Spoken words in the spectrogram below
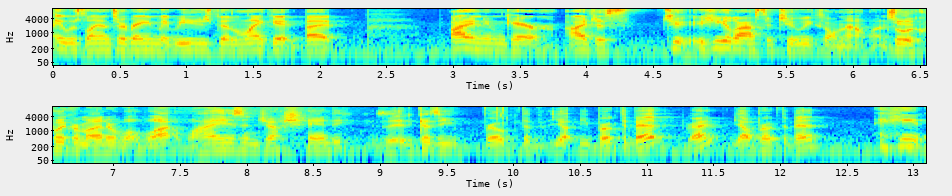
it was land surveying. Maybe he just didn't like it, but I didn't even care. I just two, he lasted two weeks on that one. So a quick reminder: what, why, why isn't Josh handy? Is it because he broke the he broke the bed? Right? Y'all broke the bed. He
